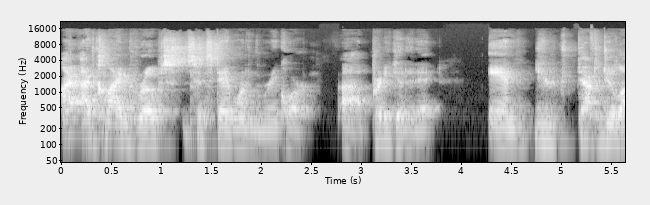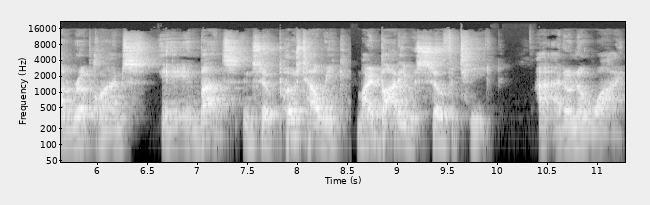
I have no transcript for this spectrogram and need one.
I, have climbed ropes since day one in the Marine Corps, uh, pretty good at it. And you have to do a lot of rope climbs in, BUD/S. And so post Hell Week, my body was so fatigued. I, don't know why.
